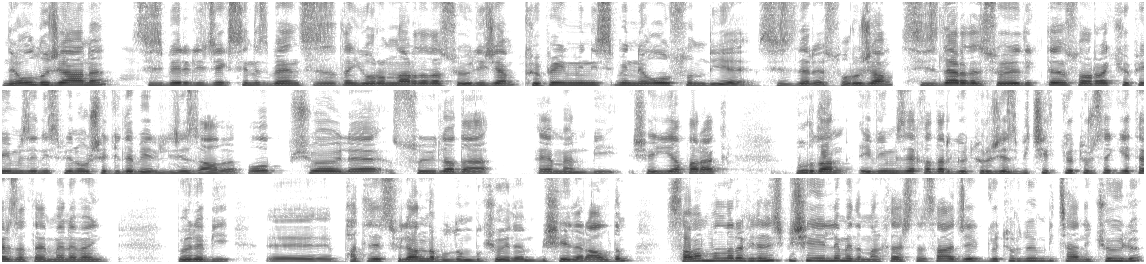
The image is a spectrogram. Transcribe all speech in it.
ne olacağını siz belirleyeceksiniz. Ben size zaten yorumlarda da söyleyeceğim. Köpeğimin ismi ne olsun diye sizlere soracağım. Sizler de söyledikten sonra köpeğimizin ismini o şekilde belirleyeceğiz abi. Hop şöyle suyla da hemen bir şey yaparak buradan evimize kadar götüreceğiz. Bir çift götürsek yeter zaten. Ben hemen böyle bir e, patates falan da buldum bu köyden. Bir şeyler aldım. Samanlara falan hiçbir şey ellemedim arkadaşlar. Sadece götürdüğüm bir tane köylü.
